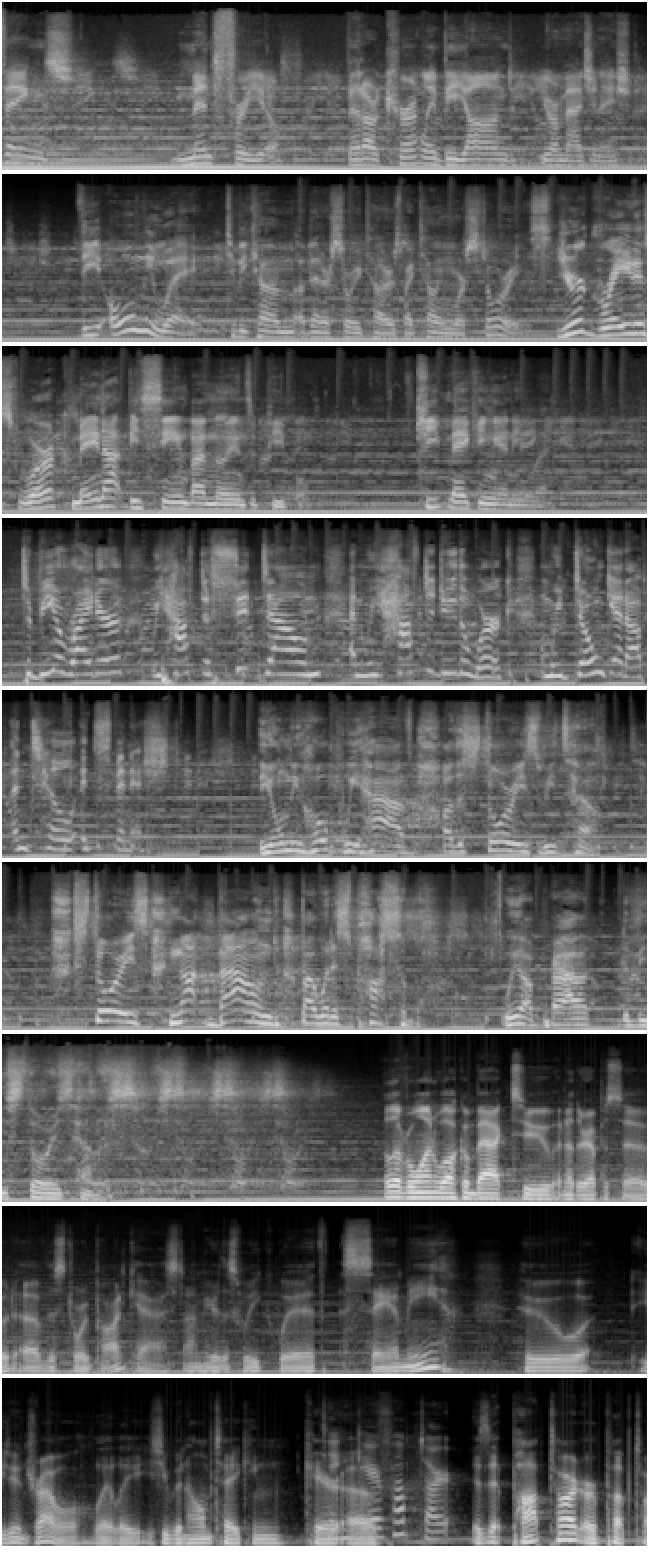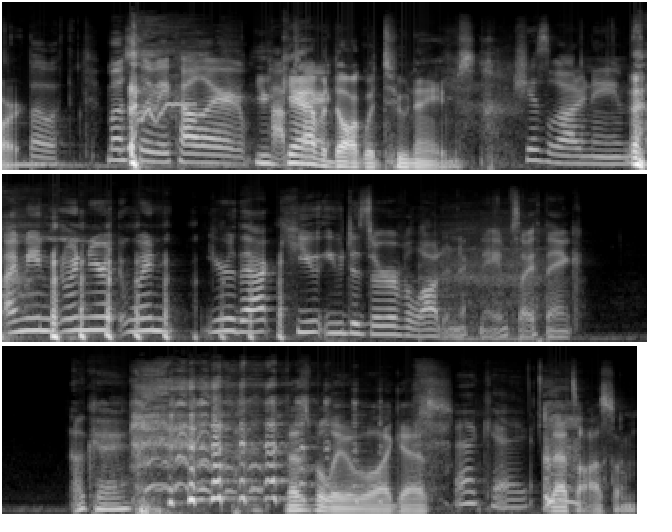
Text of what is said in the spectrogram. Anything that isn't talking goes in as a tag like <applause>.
things meant for you that are currently beyond your imagination. The only way to become a better storyteller is by telling more stories. Your greatest work may not be seen by millions of people. Keep making anyway. To be a writer, we have to sit down and we have to do the work, and we don't get up until it's finished. The only hope we have are the stories we tell. Stories not bound by what is possible. We are proud to be storytellers. Hello, everyone. Welcome back to another episode of the Story Podcast. I'm here this week with Sammy, who you didn't travel lately. You've been home taking care Taking of. care of Pop Tart. Is it Pop Tart or Pup Tart? Both. Mostly we call her. <laughs> You Pop can't have a dog with two names. She has a lot of names. I mean, when you're when you're that cute, you deserve a lot of nicknames. I think. Okay. <laughs> That's believable, I guess. Okay. That's awesome.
